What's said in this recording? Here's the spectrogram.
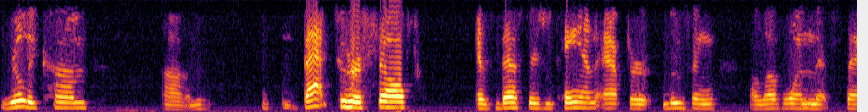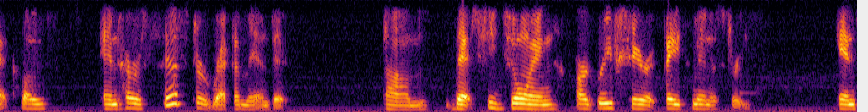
really come um, back to herself as best as you can after losing a loved one that's that close. And her sister recommended um, that she join our grief share at Faith Ministries. And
